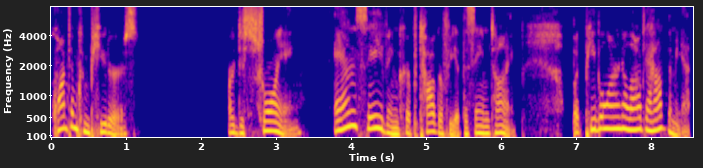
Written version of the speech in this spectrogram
Quantum computers are destroying and saving cryptography at the same time, but people aren't allowed to have them yet.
